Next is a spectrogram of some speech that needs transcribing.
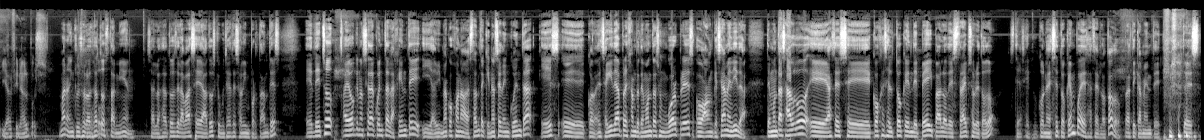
Y, al final, pues. Bueno, incluso los datos también. O sea, los datos de la base de datos que muchas veces son importantes. Eh, de hecho, hay algo que no se da cuenta la gente y a mí me acojona bastante que no se den cuenta. Es eh, cuando enseguida, por ejemplo, te montas un WordPress o aunque sea medida, te montas algo, haces, coges el token de PayPal o de Stripe sobre todo Hostia, que con ese token puedes hacerlo todo, prácticamente. Entonces,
